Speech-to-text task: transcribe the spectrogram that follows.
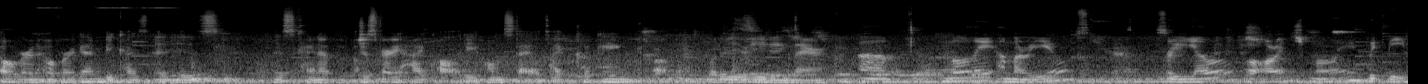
over and over again because it is this kind of just very high quality home style type cooking. What are you eating there? Um, mole amarillo. So yellow or orange mole with beef.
